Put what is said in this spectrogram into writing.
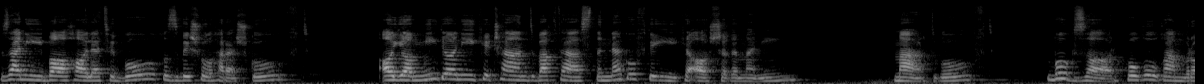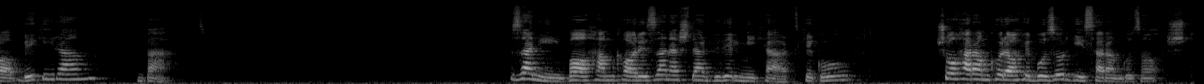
زنی با حالت بغز به شوهرش گفت آیا میدانی که چند وقت است نگفته ای که عاشق منی؟ مرد گفت بگذار حقوقم را بگیرم بعد. زنی با همکار زنش در دل می کرد که گفت شوهرم کلاه بزرگی سرم گذاشت.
